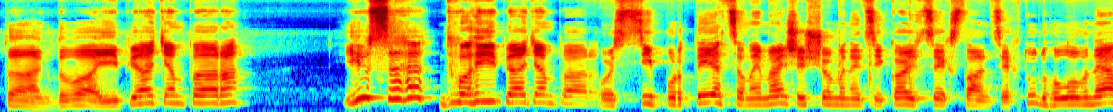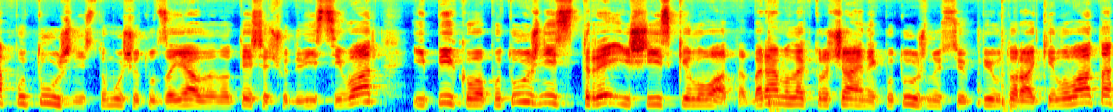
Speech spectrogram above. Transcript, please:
Так, 2,5 ампера. І все, 2,5 ампера. Ось ці порти це найменше, що мене цікавить в цих станціях. Тут головне потужність, тому що тут заявлено 1200 Вт і пікова потужність 3,6 кВт. Беремо електрочайник потужністю 1,5 кВт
